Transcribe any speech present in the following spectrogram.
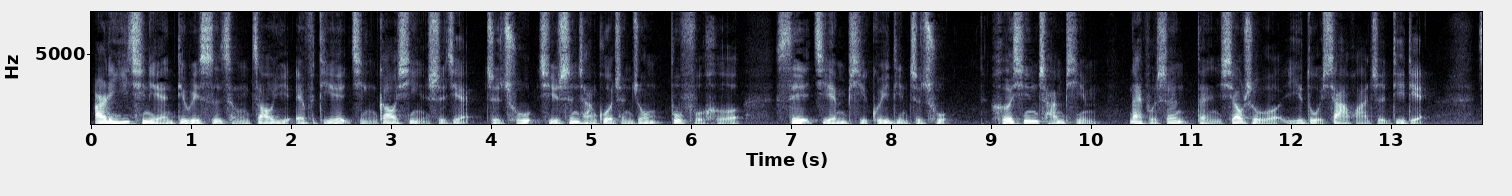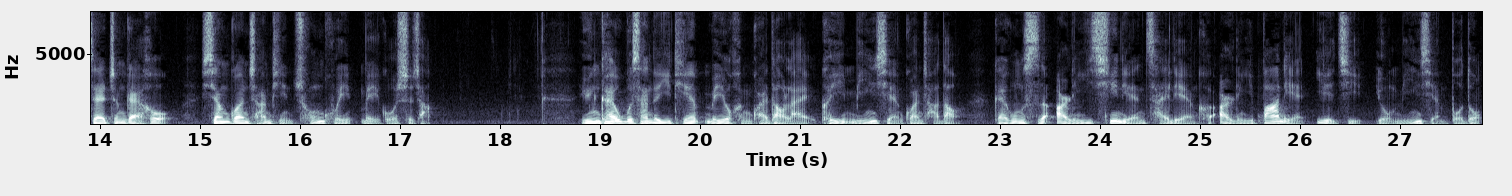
二零一七年，迪维斯曾遭遇 FDA 警告性事件，指出其生产过程中不符合。CGMP 规定之处，核心产品奈普生等销售额一度下滑至低点。在整改后，相关产品重回美国市场。云开雾散的一天没有很快到来，可以明显观察到，该公司2017年财年和2018年业绩有明显波动，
